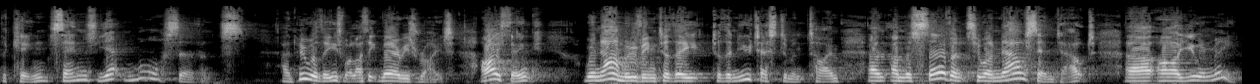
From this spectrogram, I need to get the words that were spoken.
the king sends yet more servants. And who are these? Well, I think Mary's right. I think we're now moving to the, to the New Testament time, and, and the servants who are now sent out uh, are you and me,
